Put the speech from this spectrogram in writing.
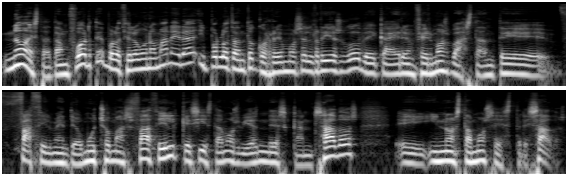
no está tan fuerte, por decirlo de alguna manera, y por lo tanto corremos el riesgo de caer enfermos bastante fácilmente o mucho más fácil que si estamos bien descansados eh, y no estamos estresados.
